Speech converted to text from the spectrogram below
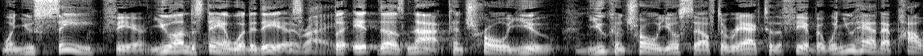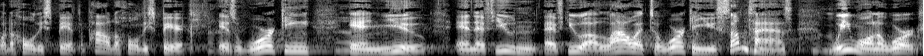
when you see fear, you understand what it is, Right. but it does not control you. Mm-hmm. You control yourself to react to the fear. But when you have that power of the Holy Spirit, the power of the Holy Spirit uh-huh. is working uh-huh. in you. And if you if you allow it to work in you, sometimes mm-hmm. we want to work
